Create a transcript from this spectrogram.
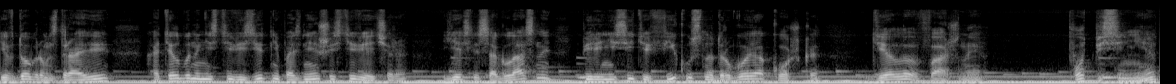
и в добром здравии, хотел бы нанести визит не позднее шести вечера. Если согласны, перенесите фикус на другое окошко. Дело важное. Подписи нет.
